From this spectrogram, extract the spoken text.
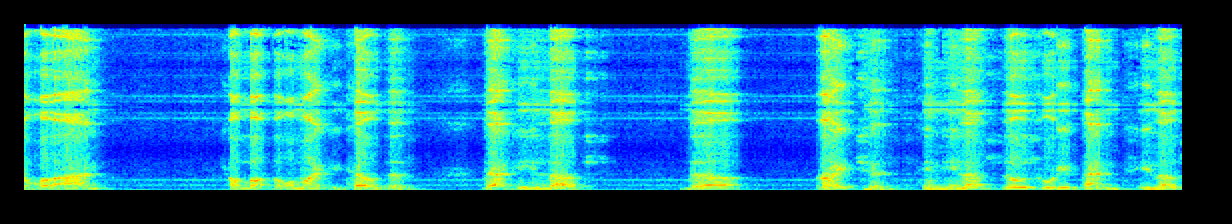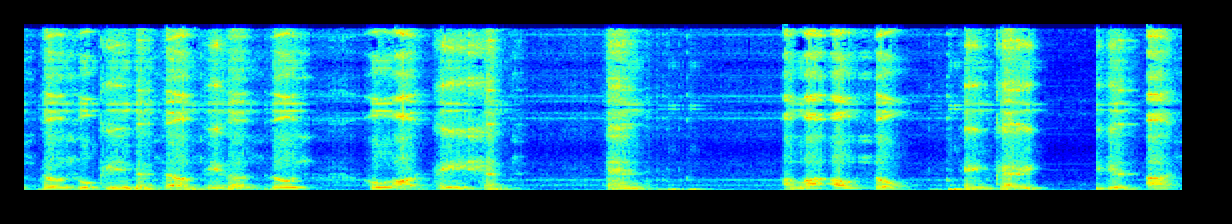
Quran, Allah the Almighty tells us that He loves the righteous who repent. He loves those who clean themselves. He loves those who are patient. And Allah also encourages us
